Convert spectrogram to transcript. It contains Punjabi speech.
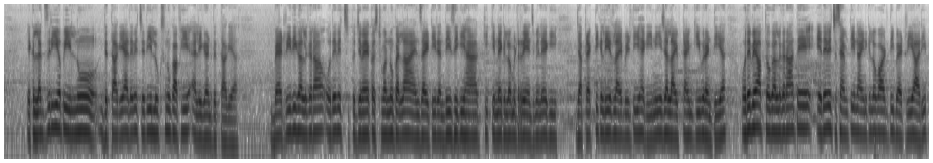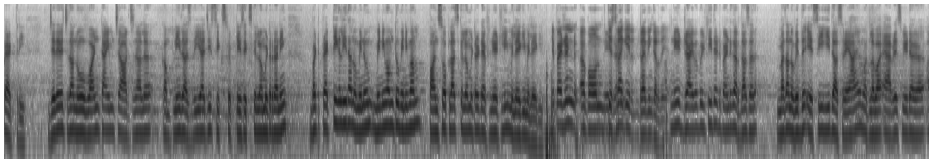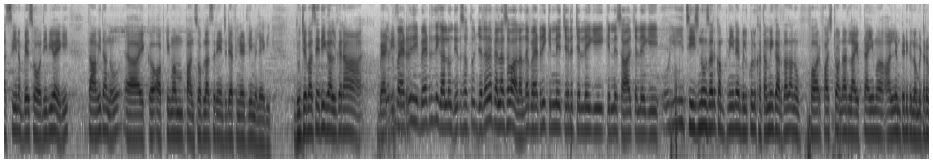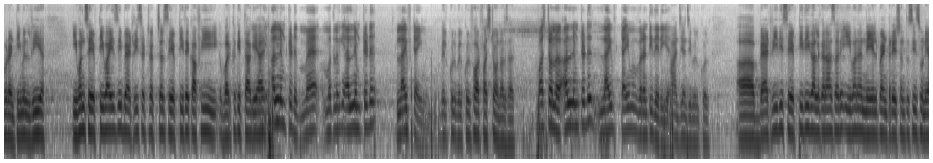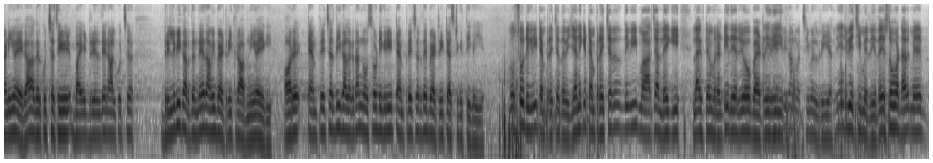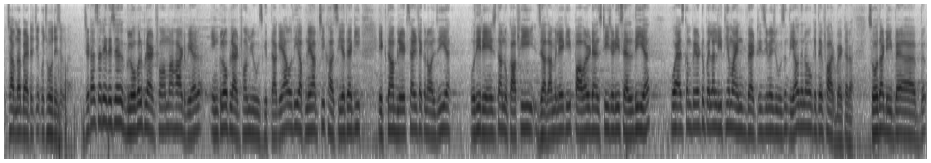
ਇੱਕ ਲਗਜ਼ਰੀ ਅਪੀਲ ਨੂੰ ਦਿੱਤਾ ਗਿਆ, ਇਹਦੇ ਵਿੱਚ ਇਹਦੀ ਲੁੱਕਸ ਨੂੰ ਕਾਫੀ ਐਲੀਗੈਂਟ ਦਿੱਤਾ ਗਿਆ। ਬੈਟਰੀ ਦੀ ਗੱਲ ਕਰਾਂ, ਉਹਦੇ ਵਿੱਚ ਜਿਵੇਂ ਕਸਟਮਰ ਨੂੰ ਪਹਿਲਾਂ ਐਂਜਾਇਟੀ ਰਹਿੰਦੀ ਸੀ ਕਿ ਹਾਂ, ਕਿ ਕਿੰਨੇ ਕਿਲੋਮੀਟਰ ਰੇਂਜ ਮਿਲੇਗੀ, ਜਾਂ ਪ੍ਰੈਕਟੀਕਲੀ ਰਿਲਾਇਬਿਲਟੀ ਹੈਗੀ ਨਹੀਂ, ਜਾਂ ਲਾਈਫ ਟਾਈਮ ਕੀ ਵਾਰੰਟੀ ਆ, ਉਹਦੇ ਬਿਹਾਫ ਤੋਂ ਗੱਲ ਕਰਾਂ ਤੇ ਇਹਦੇ ਵਿੱਚ 79 ਕਿਲੋਵਾਟ ਦੀ ਬੈਟਰੀ ਆ ਰਹੀ ਪੈਕ 3 ਜਿਹਦੇ ਵਿੱਚ ਤੁਹਾਨੂੰ ਵਨ ਟਾਈਮ ਚਾਰਜ ਨਾਲ ਕੰਪਨੀ ਦੱਸਦੀ ਆ ਜੀ 656 ਕਿਲੋਮੀਟਰ ਰਨਿੰਗ ਬਟ ਪ੍ਰੈਕਟੀਕਲੀ ਤੁਹਾਨੂੰ minimum to minimum 500 plus kilometre definitely ਮਿਲੇਗੀ ਮਿਲੇਗੀ। ਡਿਪੈਂਡੈਂਟ ਅਪਨ ਕਿਸ ਤਰ੍ਹਾਂ ਕੀ ਡਰਾਈਵਿੰਗ ਕਰਦੇ ਆ? ਆਪਣੀ ਡਰਾਈਵੇਬਿਲਟੀ ਤੇ ਡਿਪੈਂਡ ਕਰਦਾ ਸਰ ਮੈਂ ਤੁਹਾਨੂੰ ਵਿਦ ਏਸੀ ਹੀ ਦੱਸ ਰਿਹਾ ਹਾਂ ਮਤਲਬ ਐਵਰੇਜ ਸਪੀਡ 80 90 100 ਦੀ ਵੀ ਹੋਏਗੀ ਤਾਂ ਵੀ ਤੁਹਾਨੂੰ ਇੱਕ ਆਪਟੀਮਮ 500 ਪਲੱਸ ਰੇਂਜ ਡੈਫੀਨੇਟਲੀ ਮਿਲੇਗੀ। ਦੂਜੇ ਪਾਸੇ ਦੀ ਗੱਲ ਕਰਾਂ ਬੈਟਰੀ ਬੈਟਰੀ ਦੀ ਬੈਟਰੀ ਦੀ ਗੱਲ ਹੁੰਦੀ ਹੈ ਤਾਂ ਸਭ ਤੋਂ ਜ਼ਿਆਦਾ ਪਹਿਲਾ ਸਵਾਲ ਆਉਂਦਾ ਬੈਟਰੀ ਕਿੰਨੇ ਚਿਰ ਚੱਲੇਗੀ ਕਿੰਨੇ ਸਾਲ ਚੱਲੇਗੀ? ਉਹੀ ਚੀਜ਼ ਨੂੰ ਸਰ ਕੰਪਨੀ ਨੇ ਬਿਲਕੁਲ ਖਤਮ ਹੀ ਕਰਤਾ ਤੁਹਾਨੂੰ for first owner lifetime unlimited kilometre warranty ਮਿਲ ਰਹੀ ਹੈ। ਈਵਨ ਸੇਫਟੀ ਵਾਈਜ਼ ਹੀ ਬੈਟਰੀ ਸਟਰਕਚਰ ਸੇਫਟੀ ਤੇ ਕਾਫੀ ਵਰਕ ਕੀਤਾ ਗਿਆ ਹੈ। ਅਨਲਿਮਿਟਿਡ ਮੈਂ ਮਤਲਬ ਕਿ ਅਨਲਿਮਿਟਿਡ ਲਾਈਫ ਟਾਈਮ ਬਿਲਕੁਲ ਬਿਲਕੁਲ for first owner sir first owner unlimited lifetime warranty ਦੇ ਰਹੀ ਹੈ। ਹਾਂਜੀ ਹਾਂਜੀ ਬਿਲਕੁਲ। ਬੈਟਰੀ ਦੀ ਸੇਫਟੀ ਦੀ ਗੱਲ ਕਰਾਂ ਸਰ ਈਵਨ ਨੇਲ ਪੈਂਟਰੇਸ਼ਨ ਤੁਸੀਂ ਸੁਣਿਆ ਨਹੀਂ ਹੋਏਗਾ। ਅਗਰ ਕੁਝ ਅਸੀਂ ਬਾਈ ਡਰਿਲ ਦੇ ਨਾਲ ਕੁਝ ਡਰਿਲ ਵੀ ਕਰ ਦਿੰਦੇ ਹਾਂ ਤਾਂ ਵੀ ਬੈਟਰੀ ਖਰਾਬ ਨਹੀਂ ਹੋਏਗੀ। ਔਰ ਟੈਂਪਰੇਚਰ ਦੀ ਗੱਲ ਕਰਾਂ 900 ਡਿਗਰੀ ਟੈਂਪਰੇਚਰ ਤੇ ਬੈਟਰੀ ਟੈਸਟ ਕੀਤੀ ਗਈ ਹੈ। 900 ਡਿਗਰੀ ਟੈਂਪਰੇਚਰ ਦੇ ਵਿੱਚ ਯਾਨੀ ਕਿ ਟੈਂਪਰੇਚਰ ਦੀ ਵੀ ਮਾਰ ਝੱਲੇਗੀ ਲਾਈਫ ਟਾਈਮ ਵਾਰੰਟੀ ਦੇ ਰਹੇ ਹੋ ਬੈਟਰੀ ਦੀ ਵੀ ਤੁਹਾਨੂੰ ਅੱਛੀ ਮਿਲ ਰਹੀ ਹੈ। ਰੇਂਜ ਵੀ ਅੱਛੀ ਮਿਲ ਰਹੀ ਹੈ ਤੇ ਇਸ ਤੋਂ ਵੱਡਾ ਮੇਰੇ ਹਿਸਾਬ ਨਾਲ ਬੈਟਰੀ 'ਚ ਕੁਝ ਹੋ ਨਹੀਂ ਸਕਦਾ। ਜਿਹੜਾ ਸਰ ਇਹਦੇ 'ਚ ਗਲੋਬਲ ਪਲੇਟਫਾਰਮ ਆ ਹਾਰਡਵੇਅਰ ਇੰਕਲੋ ਪਲੇਟਫਾਰਮ ਯੂਜ਼ ਕੀਤਾ ਗਿਆ, ਉਹਦੀ ਆਪਣੇ ਆਪ 'ਚ ਹੀ ਖਾਸੀਅਤ ਹੈ ਕਿ ਇੱਕ ਤਾਂ ਬਲੇਡ ਸੈਲ ਟੈਕਨੋਲੋਜੀ ਹੈ, ਉਹਦੀ ਰੇਂਜ ਤੁਹਾਨੂੰ ਕਾਫੀ ਜ਼ਿਆਦਾ ਮਿਲੇਗੀ ਪਾਵਰ ਡੈਂਸਿਟੀ ਜਿਹੜੀ ਸੈੱਲ ਦੀ ਹੈ ਉਹ ਐਜ਼ ਕੰਪੇਅਰ ਟੂ ਪਹਿਲਾਂ ਲੀਥੀਅਮ ਆਇਨ ਬੈਟਰੀ ਜਿਵੇਂ ਯੂਜ਼ ਹੁੰਦੀ ਆ ਉਹਦੇ ਨਾਲੋਂ ਕਿਤੇ ਫਾਰ ਬੈਟਰ ਆ। ਸੋ ਤੁਹਾਡੀ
